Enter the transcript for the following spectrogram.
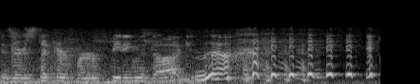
Is there a sticker for feeding the dog? No.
